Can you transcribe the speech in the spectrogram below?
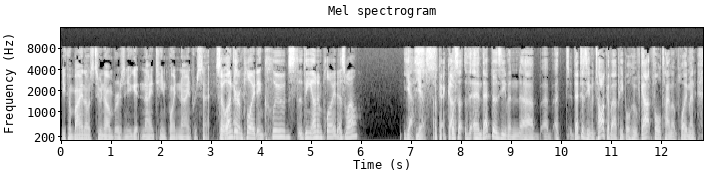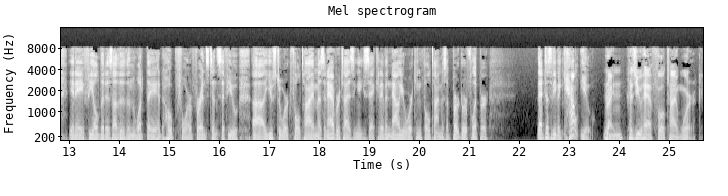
you combine those two numbers and you get 19.9%. So underemployed includes the unemployed as well. Yes. Yes. Okay, got Well, it. so, and that does even uh, uh, uh, that doesn't even talk about people who've got full time employment in a field that is other than what they had hoped for. For instance, if you uh, used to work full time as an advertising executive and now you're working full time as a burger flipper, that doesn't even count you. Right, because you have full time work.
